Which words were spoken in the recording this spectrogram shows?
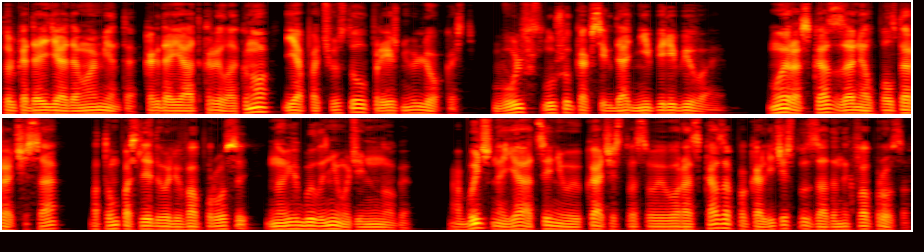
Только дойдя до момента, когда я открыл окно, я почувствовал прежнюю легкость. Вульф слушал, как всегда, не перебивая. Мой рассказ занял полтора часа, потом последовали вопросы, но их было не очень много. Обычно я оцениваю качество своего рассказа по количеству заданных вопросов.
